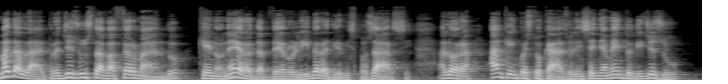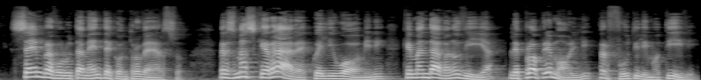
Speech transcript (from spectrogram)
ma dall'altra Gesù stava affermando che non era davvero libera di risposarsi. Allora, anche in questo caso l'insegnamento di Gesù sembra volutamente controverso per smascherare quegli uomini che mandavano via le proprie mogli per futili motivi.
